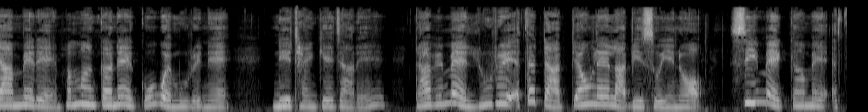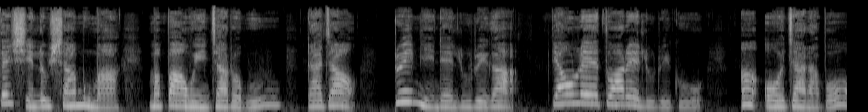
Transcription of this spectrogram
ရားမဲ့တဲ့မမှန်ကန်တဲ့ကိုးကွယ်မှုတွေနဲ့နေထိုင်ခဲ့ကြတယ်။ဒါပေမဲ့လူတွေအသက်တာပြောင်းလဲလာပြီဆိုရင်တော့စီးမဲ့ကမ်းမဲ့အသက်ရှင်လှုပ်ရှားမှုမှာမပါဝင်ကြတော့ဘူး။ဒါကြောင့်တွေးမြင်တဲ့လူတွေက ပြောင်းလဲသွားတဲ့လူတွေကိုအံ့ဩကြတာပေါ့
